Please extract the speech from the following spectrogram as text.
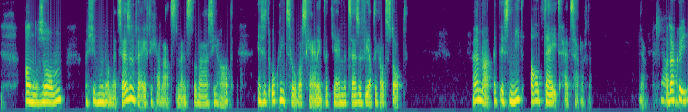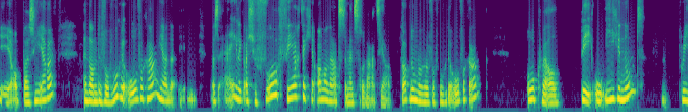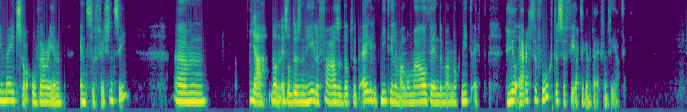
Andersom, als je moeder met 56 haar laatste menstruatie had. Is het ook niet zo waarschijnlijk dat jij met 46 al stopt. Hè, maar het is niet altijd hetzelfde. Ja. Ja. Maar daar kun je je op baseren. En dan de vervroegde overgang, ja, dat, is eigenlijk als je voor 40 je allerlaatste menstruatie had. Dat noemen we vervroegde overgang. Ook wel POI genoemd, Premature Ovarian Insufficiency. Ehm, ja, dan is er dus een hele fase dat we het eigenlijk niet helemaal normaal vinden, maar nog niet echt heel erg te vroeg, tussen 40 en 45.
